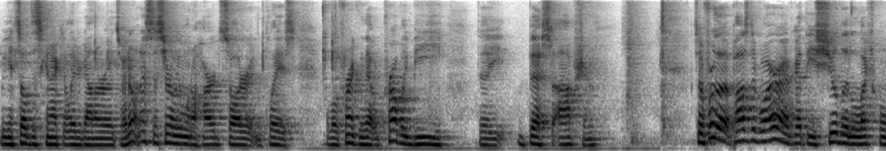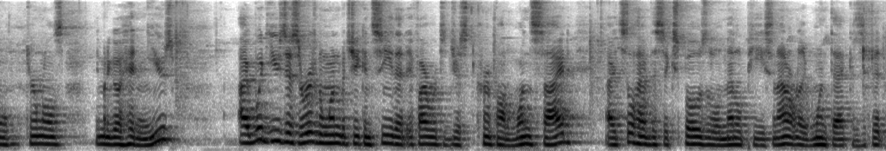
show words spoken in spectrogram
we can still disconnect it later down the road. So I don't necessarily want to hard solder it in place, although frankly, that would probably be the best option. So for the positive wire, I've got these shielded electrical terminals I'm going to go ahead and use. I would use this original one, but you can see that if I were to just crimp on one side, I'd still have this exposed little metal piece, and I don't really want that because if it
